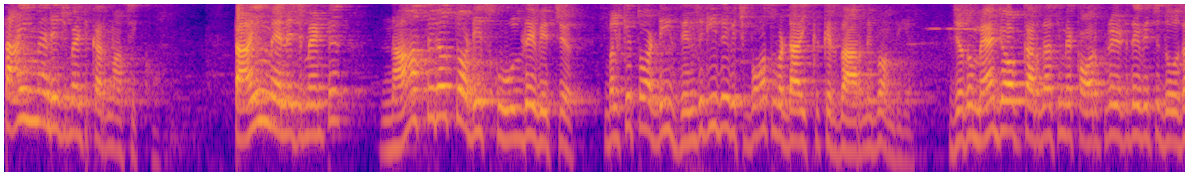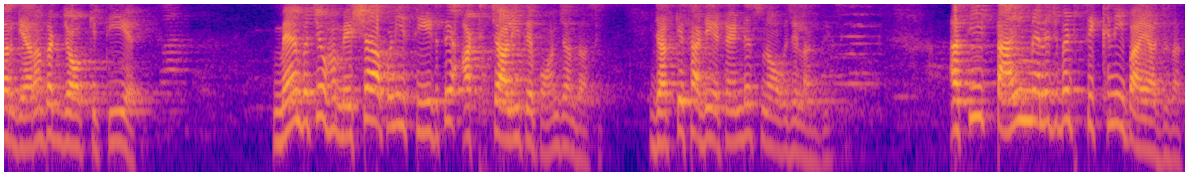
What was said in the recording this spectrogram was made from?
ਟਾਈਮ ਮੈਨੇਜਮੈਂਟ ਕਰਨਾ ਸਿੱਖੋ। ਟਾਈਮ ਮੈਨੇਜਮੈਂਟ ਨਾ ਸਿਰਫ ਤੁਹਾਡੀ ਸਕੂਲ ਦੇ ਵਿੱਚ, ਬਲਕਿ ਤੁਹਾਡੀ ਜ਼ਿੰਦਗੀ ਦੇ ਵਿੱਚ ਬਹੁਤ ਵੱਡਾ ਇੱਕ ਕਿਰਦਾਰ ਨਿਭਾਉਂਦੀ ਹੈ। ਜਦੋਂ ਮੈਂ ਜੌਬ ਕਰਦਾ ਸੀ, ਮੈਂ ਕਾਰਪੋਰੇਟ ਦੇ ਵਿੱਚ 2011 ਤੱਕ ਜੌਬ ਕੀਤੀ ਹੈ। ਮੈਂ ਬੱਚਿਓ ਹਮੇਸ਼ਾ ਆਪਣੀ ਸੀਟ ਤੇ 8:40 ਤੇ ਪਹੁੰਚ ਜਾਂਦਾ ਸੀ ਜਦ ਕਿ ਸਾਡੀ ਅਟੈਂਡੈਂਸ 9 ਵਜੇ ਲੱਗਦੀ ਸੀ। ਅਸੀਂ ਟਾਈਮ ਮੈਨੇਜਮੈਂਟ ਸਿੱਖ ਨਹੀਂ ਪਾਏ ਅੱਜ ਤੱਕ,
